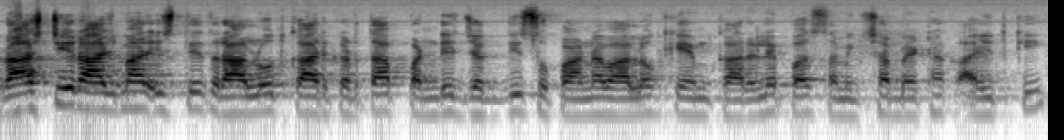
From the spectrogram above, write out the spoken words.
राष्ट्रीय राजमार्ग स्थित रालोद कार्यकर्ता पंडित जगदीश वालों के एम कार्यालय पर समीक्षा बैठक आयोजित की,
